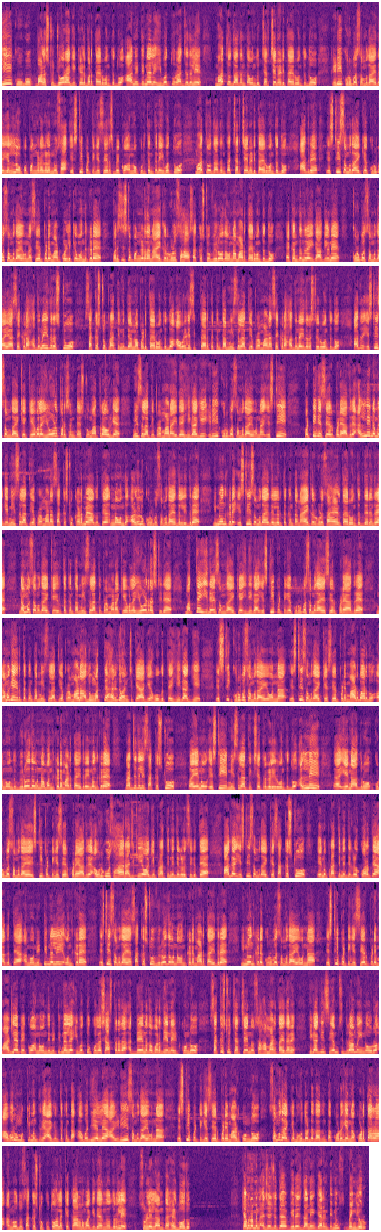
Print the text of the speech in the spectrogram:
ಈ ಕೂಗು ಭಾಳಷ್ಟು ಜೋರಾಗಿ ಕೇಳಿಬರ್ತಾ ಇರುವಂಥದ್ದು. ಆ ನಿಟ್ಟಿನಲ್ಲಿ ಇವತ್ತು ರಾಜ್ಯದಲ್ಲಿ ಮಹತ್ವದಾದಂಥ ಒಂದು ಚರ್ಚೆ ನಡೀತಾ ಇರುವಂಥದ್ದು. ಇಡೀ ಕುರುಬ ಸಮುದಾಯದ ಎಲ್ಲ ಉಪಪಂಗಡಗಳನ್ನು ಸಹ ಎಸ್ ಪಟ್ಟಿಗೆ ಸೇರಿಸಬೇಕು ಅನ್ನೋ ಕುರಿತಂತೆಯೇ ಇವತ್ತು ಮಹತ್ವದಾದಂಥ ಚರ್ಚೆ ನಡೀತಾ ಇರುವಂಥದ್ದು. ಆದರೆ ಎಸ್ ಸಮುದಾಯಕ್ಕೆ ಕುರುಬ ಸಮುದಾಯವನ್ನು ಸೇರ್ಪಡೆ ಮಾಡ್ಕೊಳ್ಳಿಕ್ಕೆ ಒಂದು ಕಡೆ ಪರಿಶಿಷ್ಟ ಪಂಗಡದ ನಾಯಕರುಗಳು ಸಹ ಸಾಕಷ್ಟು ವಿರೋಧವನ್ನು ಮಾಡ್ತಾ ಇರುವಂಥದ್ದು. ಯಾಕಂತಂದರೆ ಈಗಾಗಲೇ ಕುರುಬ ಸಮುದಾಯ ಶೇಕಡ ಹದಿನೈದರಷ್ಟು ಸಾಕಷ್ಟು ಪ್ರಾತಿನಿಧ್ಯವನ್ನು ಪಡಿತಾ ಇರುವಂಥದ್ದು. ಅವರಿಗೆ ಸಿಗ್ತಾ ಇರತಕ್ಕಂಥ ಮೀಸಲಾತಿಯ ಪ್ರಮಾಣ ಶೇಕಡ ಹದಿನೈದರಷ್ಟು ಇರುವಂಥದ್ದು. ಆದರೆ ಎಸ್ ಟಿ ಸಮುದಾಯಕ್ಕೆ ಕೇವಲ ಏಳು ಪರ್ಸೆಂಟ್ನಷ್ಟು ಮಾತ್ರ ಅವರಿಗೆ ಮೀಸಲಾತಿ ಪ್ರಮಾಣ ಇದೆ. ಹೀಗಾಗಿ ಇಡೀ ಕುರುಬ ಸಮುದಾಯವನ್ನು ಎಸ್ ಟಿ ಪಟ್ಟಿಗೆ ಸೇರ್ಪಡೆ ಆದರೆ ಅಲ್ಲಿ ನಮಗೆ ಮೀಸಲಾತಿಯ ಪ್ರಮಾಣ ಸಾಕಷ್ಟು ಕಡಿಮೆ ಆಗುತ್ತೆ ಅನ್ನೋ ಒಂದು ಅಳಲು ಕುರುಬು ಸಮುದಾಯದಲ್ಲಿದ್ದರೆ ಇನ್ನೊಂದು ಕಡೆ ಎಸ್ ಟಿ ಸಮುದಾಯದಲ್ಲಿರ್ತಕ್ಕಂಥ ನಾಯಕರುಗಳು ಸಹ ಹೇಳ್ತಾ ಇರುವಂಥದ್ದು ಏನಂದರೆ ನಮ್ಮ ಸಮುದಾಯಕ್ಕೆ ಇರತಕ್ಕಂಥ ಮೀಸಲಾತಿ ಪ್ರಮಾಣ ಕೇವಲ ಏಳರಷ್ಟಿದೆ. ಮತ್ತೆ ಇದೇ ಸಮುದಾಯಕ್ಕೆ ಇದೀಗ ಎಸ್ ಟಿ ಪಟ್ಟಿಗೆ ಕುರುಬ ಸಮುದಾಯ ಸೇರ್ಪಡೆ ಆದರೆ ನಮಗೆ ಇರತಕ್ಕಂಥ ಮೀಸಲಾತಿಯ ಪ್ರಮಾಣ ಅದು ಮತ್ತೆ ಹರಿದು ಹಂಚಿಕೆ ಆಗಿ ಹೋಗುತ್ತೆ. ಹೀಗಾಗಿ ಎಸ್ ಟಿ ಕುರುಬ ಸಮುದಾಯವನ್ನು ಎಸ್ ಟಿ ಸಮುದಾಯಕ್ಕೆ ಸೇರ್ಪಡೆ ಮಾಡಬಾರ್ದು ಅನ್ನೋ ಒಂದು ವಿರೋಧವನ್ನು ಒಂದು ಕಡೆ ಮಾಡ್ತಾ ಇದ್ದರೆ ಇನ್ನೊಂದು ಕಡೆ ರಾಜ್ಯದಲ್ಲಿ ಸಾಕಷ್ಟು ಏನು ಎಸ್ ಟಿ ಮೀಸಲಾತಿ ಕ್ಷೇತ್ರಗಳಿರುವಂಥದ್ದು ಅಲ್ಲಿ ಏನಾದರೂ ಕುರುಬ ಸಮುದಾಯ ಎಸ್ ಟಿ ಪಟ್ಟಿಗೆ ಸೇರ್ಪಡೆ ಆದರೆ ಅವ್ರಿಗೂ ಸಹ ರಾಜಕೀಯವಾಗಿ ಪ್ರಾತಿನಿಧ್ಯಗಳು ಸಿಗುತ್ತೆ. ಆಗ ಎಸ್ ಟಿ ಸಮುದಾಯಕ್ಕೆ ಸಾಕಷ್ಟು ಏನು ಪ್ರಾತಿನಿಧ್ಯಗಳು ಕೊರತೆ ಆಗುತ್ತೆ ಅನ್ನೋ ನಿಟ್ಟಿನಲ್ಲಿ ಒಂದು ಕಡೆ ಎಸ್ ಟಿ ಸಮುದಾಯ ಸಾಕಷ್ಟು ವಿರೋಧವನ್ನು ಒಂದು ಕಡೆ ಮಾಡ್ತಾ ಇದ್ದರೆ ಇನ್ನೊಂದು ಕಡೆ ಕುರುಬ ಸಮುದಾಯವನ್ನು ಎಸ್ ಟಿ ಪಟ್ಟಿಗೆ ಸೇರ್ಪಡೆ ಮಾಡಲೇಬೇಕು ಅನ್ನೋ ಒಂದು ನಿಟ್ಟಿನಲ್ಲೇ ಇವತ್ತು ಕುಲಶಾಸ್ತ್ರದ ಅಧ್ಯಯನದ ವರದಿಯನ್ನು ಇಟ್ಕೊಂಡು ಸಾಕಷ್ಟು ಚರ್ಚೆಯನ್ನು ಸಹ ಮಾಡ್ತಾ ಇದ್ದಾರೆ. ಹೀಗಾಗಿ ಸಿ ಎಂ ಸಿದ್ದರಾಮಯ್ಯನವರು ಅವರು ಮುಖ್ಯಮಂತ್ರಿ ಆಗಿರ್ತಕ್ಕಂಥ ಅವಧಿಯಲ್ಲೇ ಆ ಇಡೀ ಸಮುದಾಯವನ್ನು ಎಸ್ ಟಿ ಪಟ್ಟಿಗೆ ಸೇರ್ಪಡೆ ಮಾಡಿಕೊಂಡು ಸಮುದಾಯಕ್ಕೆ ಬಹುದೊಡ್ಡದಾದಂಥ ಕೊಡುಗೆಯನ್ನು ಕೊಡ್ತಾರಾ ಅನ್ನೋದು ಸಾಕಷ್ಟು ಕುತೂಹಲಕ್ಕೆ ಕಾರಣವಾಗಿದೆ ಅನ್ನೋದರಲ್ಲಿ ಸುಳ್ಳಿಲ್ಲ ಅಂತ ಹೇಳ್ಬೋದು. ಕ್ಯಾಮರಾಮನ್ ಅಜಯ್ ಜೊತೆ ವೀರೇಶ್ ದಾನಿ, ಗ್ಯಾರಂಟಿ ನ್ಯೂಸ್, ಬೆಂಗಳೂರು.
